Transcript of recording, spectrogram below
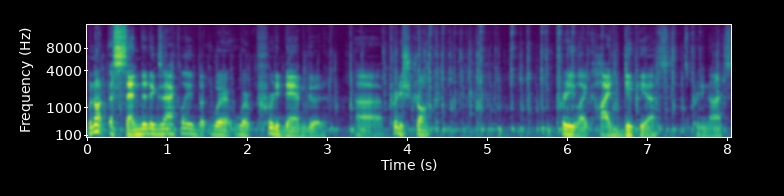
We're not ascended exactly, but we're, we're pretty damn good. Uh, pretty strong. Pretty, like, high DPS. It's pretty nice.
